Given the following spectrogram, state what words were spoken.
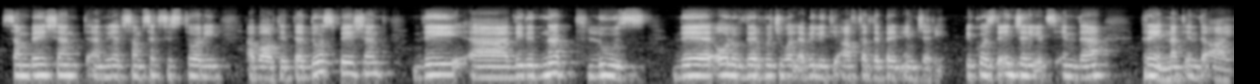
some patient and we have some success story about it that those patients they uh, they did not lose their all of their visual ability after the brain injury because the injury it's in the brain not in the eye.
